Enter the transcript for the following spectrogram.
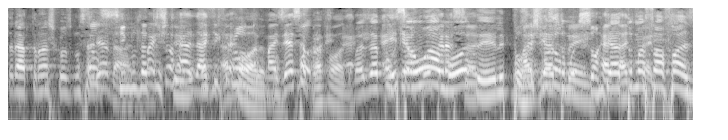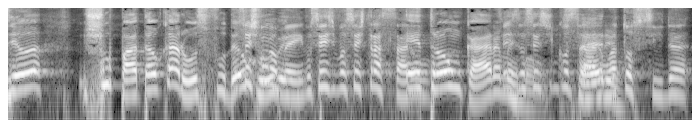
tratando as coisas com São seriedade. símbolo da Mas tristeza. realidades Esse É foda, Mas pô. essa é foda. Mas é porque esse é, um um amor dele, porra. Vocês foram turma- bem. São que a turma só fazia chupar até o caroço, fudeu Vocês o clube. foram bem. Vocês, vocês traçaram. Entrou um cara, Vocês, meu vocês irmão, encontraram sério. uma torcida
